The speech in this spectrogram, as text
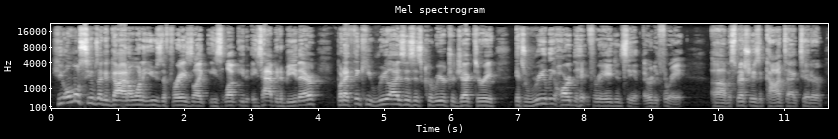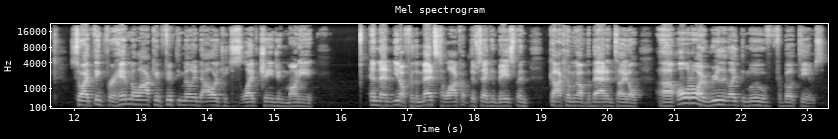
He almost seems like a guy, I don't want to use the phrase like he's lucky, he's happy to be there, but I think he realizes his career trajectory. It's really hard to hit free agency at 33, um, especially as a contact hitter. So I think for him to lock in $50 million, which is life changing money, and then, you know, for the Mets to lock up their second baseman, guy coming off the batting title. Uh, all in all, I really like the move for both teams.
